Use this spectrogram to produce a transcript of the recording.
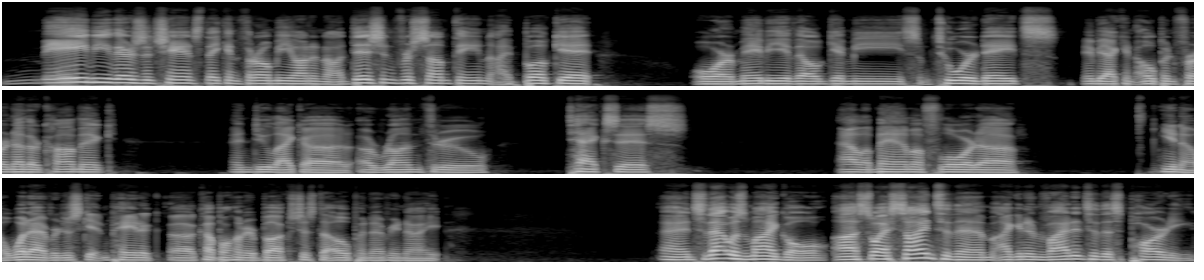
maybe there's a chance they can throw me on an audition for something. I book it, or maybe they'll give me some tour dates. Maybe I can open for another comic and do like a, a run through Texas, Alabama, Florida, you know, whatever, just getting paid a, a couple hundred bucks just to open every night. And so that was my goal. Uh, so I signed to them. I get invited to this party.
